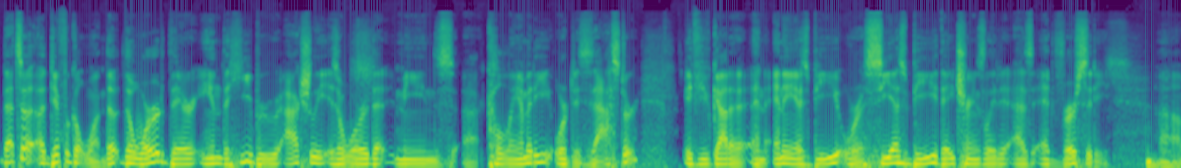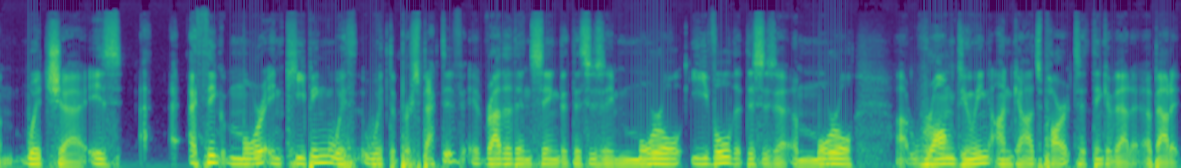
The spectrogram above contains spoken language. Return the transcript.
that's a, difficult one. The, the word there in the Hebrew actually is a word that means uh, calamity or disaster. If you've got a, an NASB or a CSB, they translate it as adversity, um, which uh, is. I think more in keeping with, with the perspective rather than saying that this is a moral evil, that this is a, a moral uh, wrongdoing on God's part. To think about it about it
